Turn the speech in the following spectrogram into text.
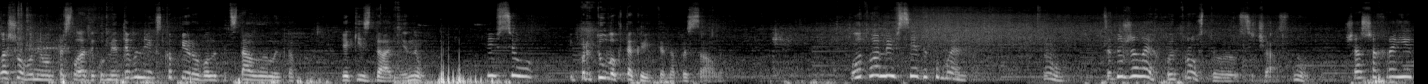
а що вони вам прислали документи? Вони їх скопірували, підставили там якісь дані. Ну, і все. І притулок такий ти написали. От вам і всі документи. Ну, це дуже легко і просто зараз. Ну, зараз шахраї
